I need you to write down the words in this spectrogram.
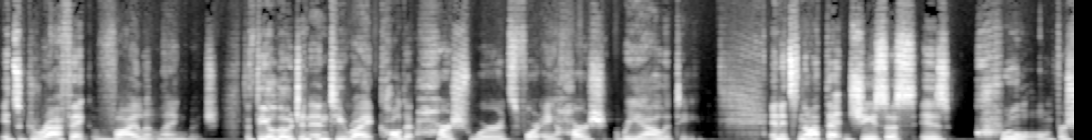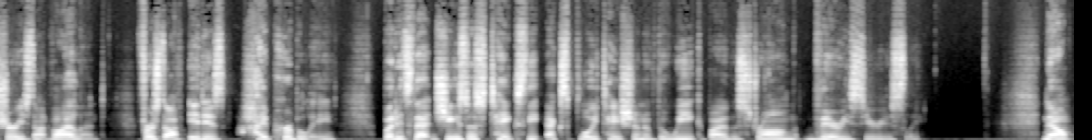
It's graphic, violent language. The theologian N.T. Wright called it harsh words for a harsh reality. And it's not that Jesus is cruel, and for sure he's not violent, First off, it is hyperbole, but it's that Jesus takes the exploitation of the weak by the strong very seriously. Now,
